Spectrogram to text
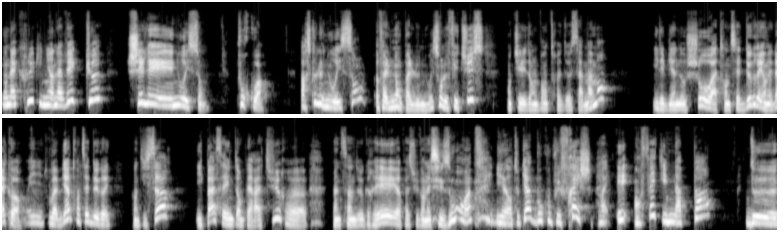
on a cru qu'il n'y en avait que chez les nourrissons. Pourquoi? Parce que le nourrisson, enfin non pas le nourrisson, le fœtus, quand il est dans le ventre de sa maman, il est bien au chaud à 37 degrés, on est d'accord. Tout va bien, 37 degrés. Quand il sort, il passe à une température 25 euh, degrés, enfin suivant les saisons, hein, il est en tout cas beaucoup plus fraîche. Et en fait, il n'a pas de,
